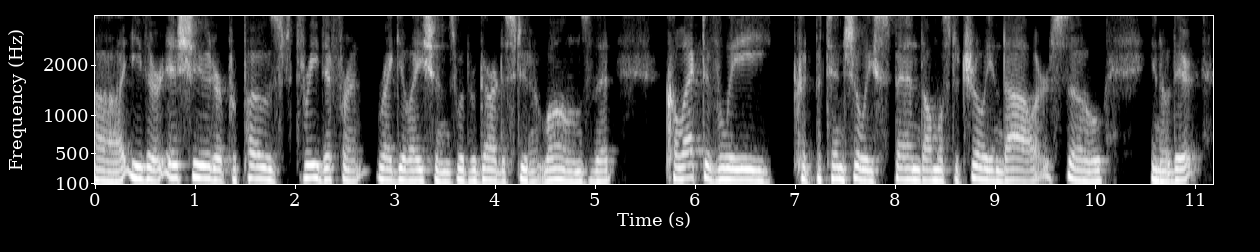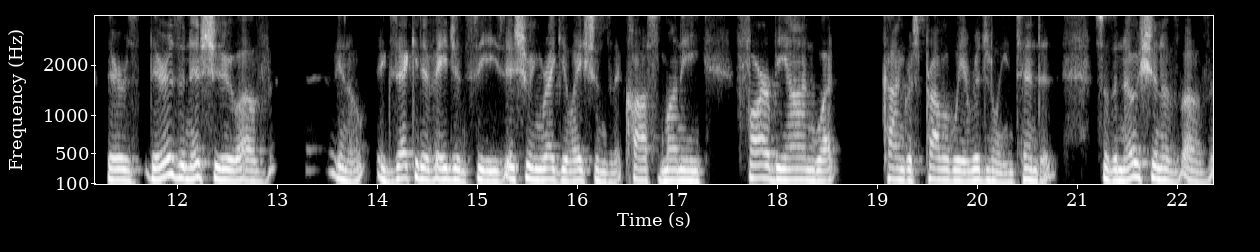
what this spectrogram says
uh, either issued or proposed three different regulations with regard to student loans that collectively could potentially spend almost a trillion dollars. So, you know, there there's there is an issue of you know executive agencies issuing regulations that cost money far beyond what Congress probably originally intended. So the notion of of,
